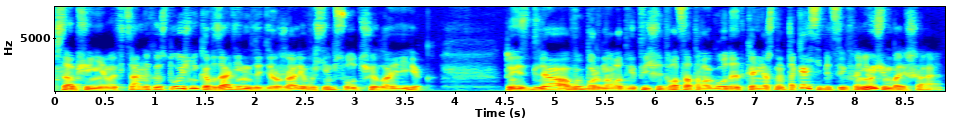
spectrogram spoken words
сообщениям официальных источников за день задержали 800 человек. То есть для выборного 2020 года это, конечно, такая себе цифра, не очень большая,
